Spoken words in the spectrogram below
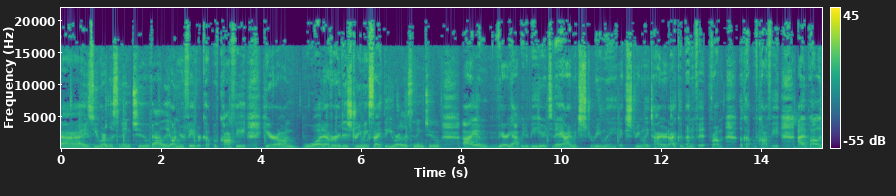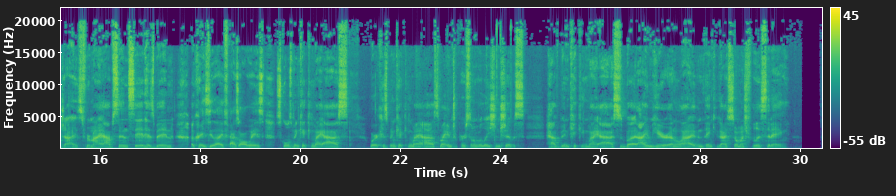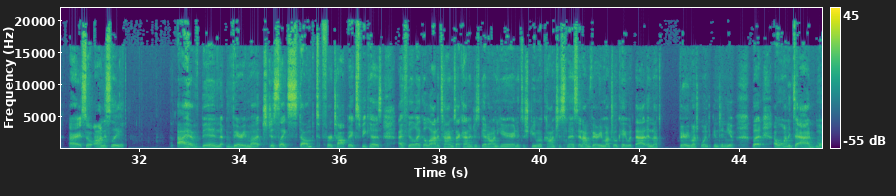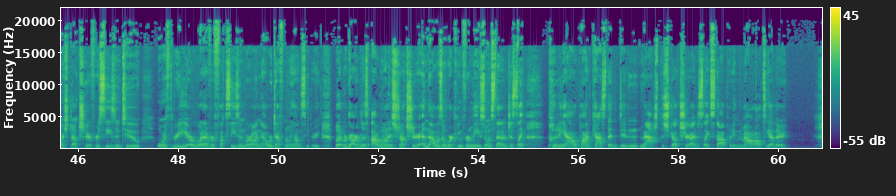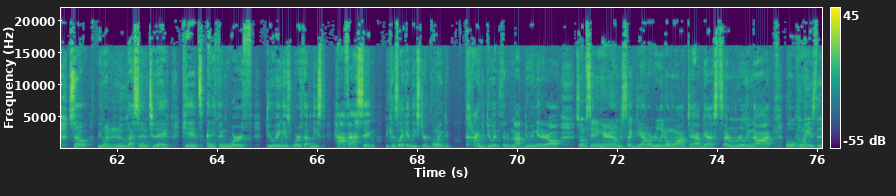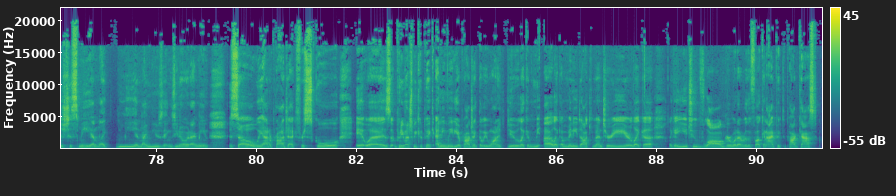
Guys. You are listening to Valley on your favorite cup of coffee here on whatever it is streaming site that you are listening to. I am very happy to be here today. I'm extremely, extremely tired. I could benefit from a cup of coffee. I apologize for my absence. It has been a crazy life, as always. School's been kicking my ass, work has been kicking my ass, my interpersonal relationships have been kicking my ass, but I am here and alive, and thank you guys so much for listening. All right, so honestly, I have been very much just like stumped for topics because I feel like a lot of times I kind of just get on here and it's a stream of consciousness, and I'm very much okay with that, and that's very much going to continue. But I wanted to add more structure for season two or three or whatever fuck season we're on now. We're definitely on C3. But regardless, I wanted structure and that wasn't working for me. So instead of just like putting out podcasts that didn't match the structure, I just like stopped putting them out altogether. So we learned a new lesson today. Kids, anything worth doing is worth at least half assing because like at least you're going to kind of do it instead of not doing it at all. So I'm sitting here and I'm just like, damn, I really don't want to have guests. I'm really not. The whole point is that it's just me and like me and my musings. You know what I mean? So we had a project for school. It was pretty much we could pick any media project that we wanted to do, like a uh, like a mini documentary or like a like a YouTube vlog or whatever the fuck. And I picked a podcast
